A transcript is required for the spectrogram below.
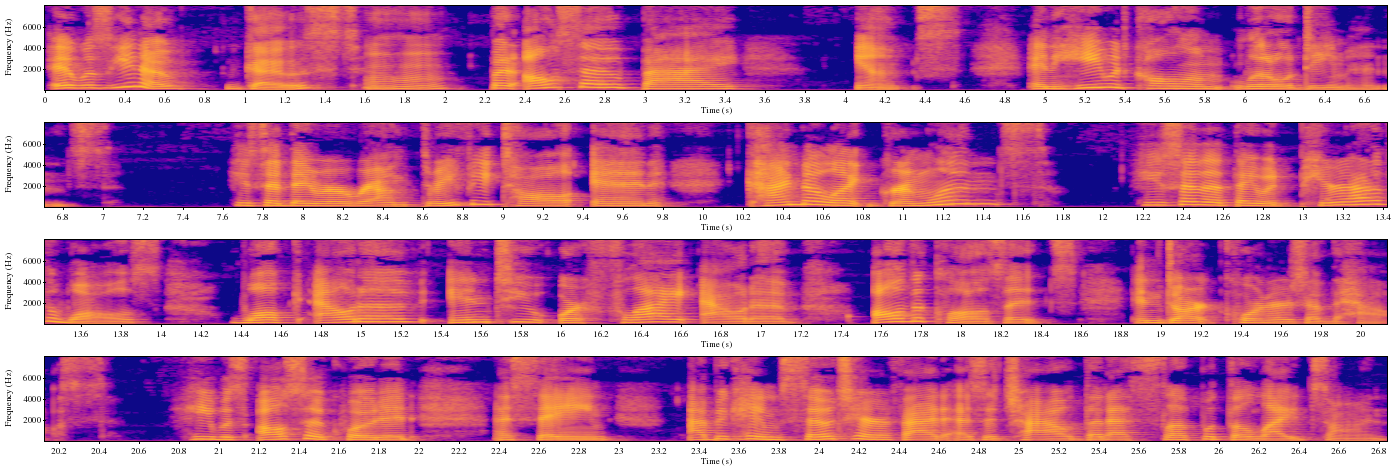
it was, you know, ghost, Mm-hmm. but also by imps. And he would call them little demons. He said they were around three feet tall and kind of like gremlins. He said that they would peer out of the walls, walk out of, into, or fly out of all the closets and dark corners of the house. He was also quoted as saying, I became so terrified as a child that I slept with the lights on,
